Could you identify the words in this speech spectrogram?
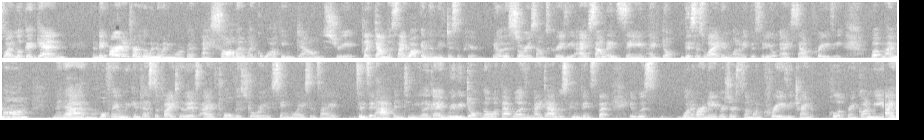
So I look again and they aren't in front of the window anymore, but I saw them like walking down the street, like down the sidewalk, and then they disappeared. You know, this story sounds crazy. I sound insane. I don't, this is why I didn't want to make this video. I sound crazy. But my mom, my dad, and the whole family can testify to this. I've told this story the same way since I, since it happened to me. Like, I really don't know what that was. And my dad was convinced that it was one of our neighbors or someone crazy trying to pull a prank on me. I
